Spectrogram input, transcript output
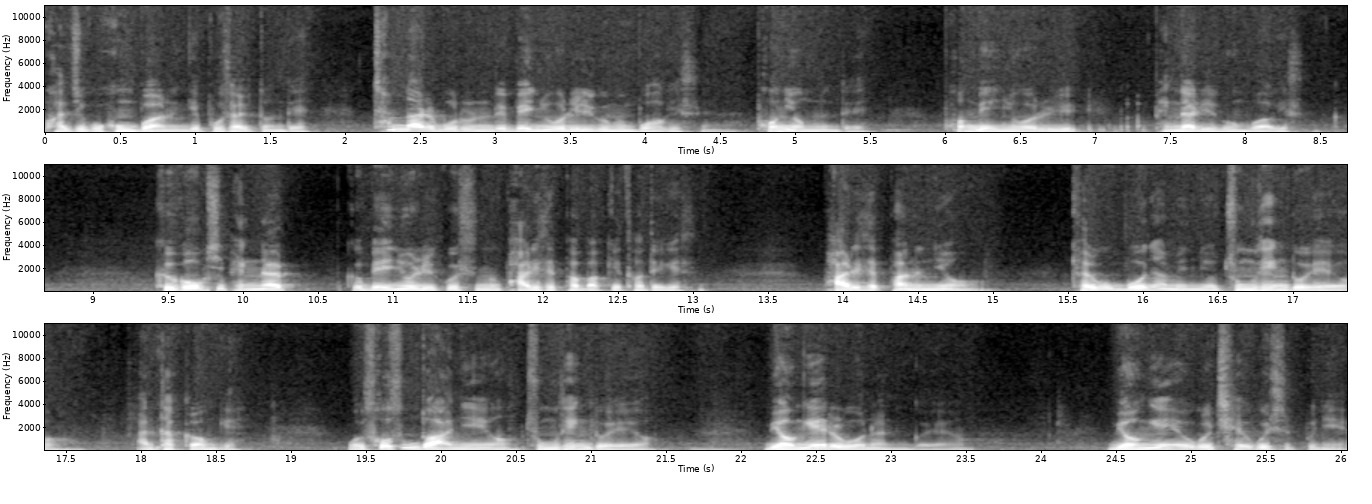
가지고 공부하는 게 보살도인데 참나를 모르는데 매뉴얼 읽으면 뭐 하겠어요. 폰이 없는데 폰 매뉴얼을 백날 읽으면 뭐 하겠습니까. 그거 없이 백날 그 매뉴얼 읽고 있으면 바리세파밖에 더 되겠습니다. 바리세파는요. 결국 뭐냐면요. 중생도예요. 안타까운 게. 뭐 소승도 아니에요. 중생도예요. 명예를 원하는 거예요. 명예욕을 채우고 있을 뿐이에요.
